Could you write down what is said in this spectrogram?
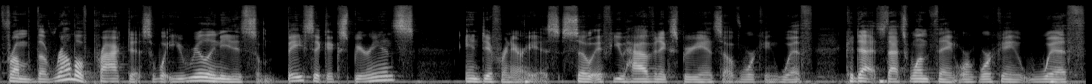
from the realm of practice, what you really need is some basic experience in different areas. So if you have an experience of working with cadets, that's one thing, or working with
